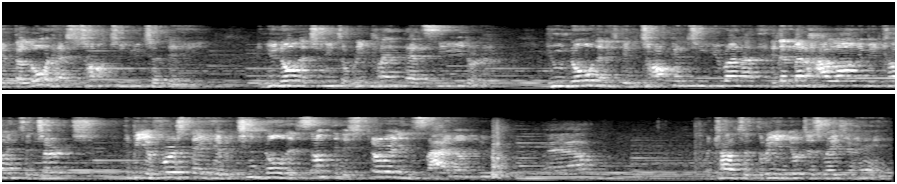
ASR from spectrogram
If, if the Lord has talked to you today, and you know that you need to replant that seed, or you know that He's been talking to you right now, it doesn't matter how long you've been coming to church. It could be your first day here, but you know that something is stirring inside of you. Count to three, and you'll just raise your hand.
